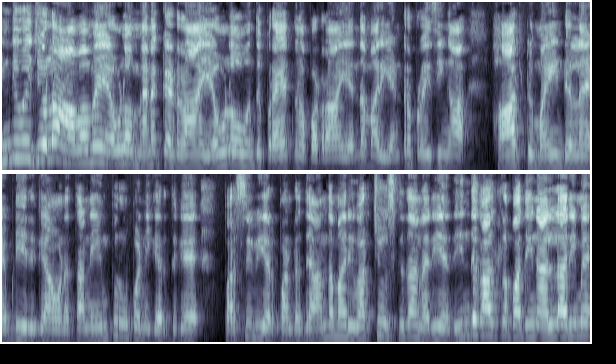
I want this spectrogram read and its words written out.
இண்டிவிஜுவலாக அவன் எவ்வளோ மெனக்கெடுறான் எவ்வளோ வந்து பிரயத்தனப்படுறான் எந்த மாதிரி என்டர்பிரைசிங்காக ஹார்ட் மைண்ட் எல்லாம் எப்படி இருக்குது அவனை தன்னை இம்ப்ரூவ் பண்ணிக்கிறதுக்கு பர்சிவியர் பண்ணுறது அந்த மாதிரி வர்ச்சூஸ்க்கு தான் நிறைய இது. இந்த காலத்தில் பார்த்தீங்கன்னா எல்லாரையுமே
